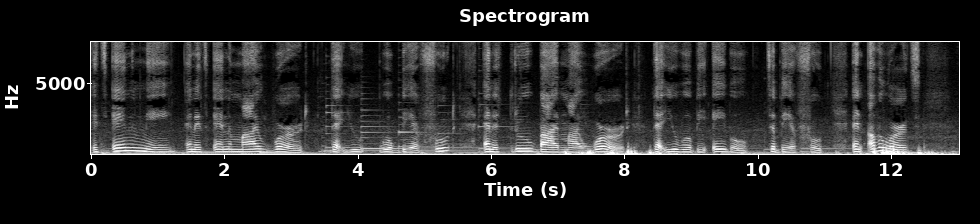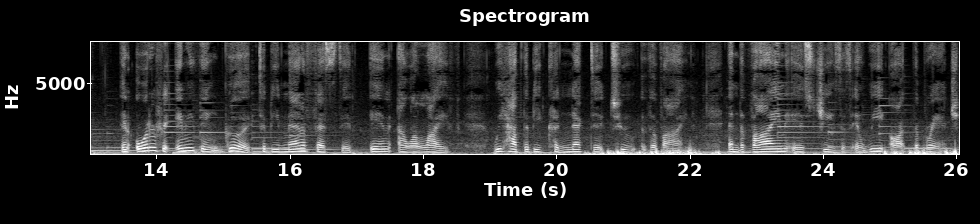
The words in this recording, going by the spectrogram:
It's in me and it's in my word that you will bear fruit, and it's through by my word that you will be able to bear fruit. In other words, in order for anything good to be manifested in our life, we have to be connected to the vine. And the vine is Jesus, and we are the branch.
